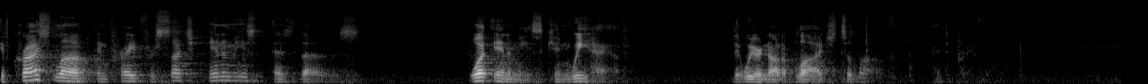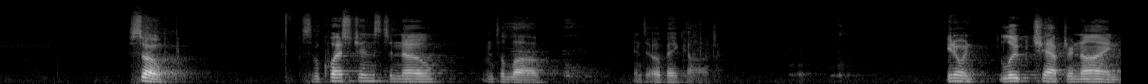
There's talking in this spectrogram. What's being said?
if Christ loved and prayed for such enemies as those, what enemies can we have that we are not obliged to love and to pray for? So, some questions to know and to love and to obey God. You know, in Luke chapter 9,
